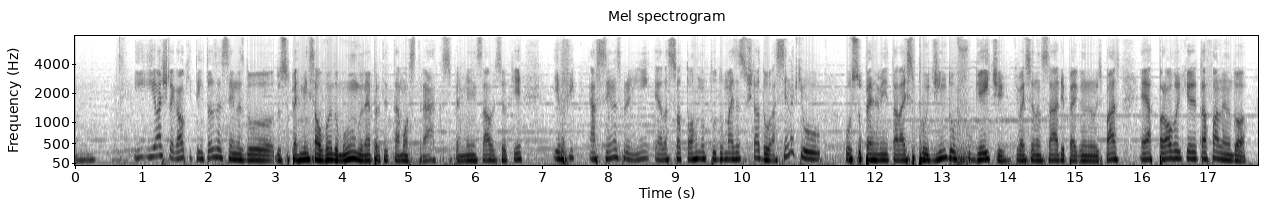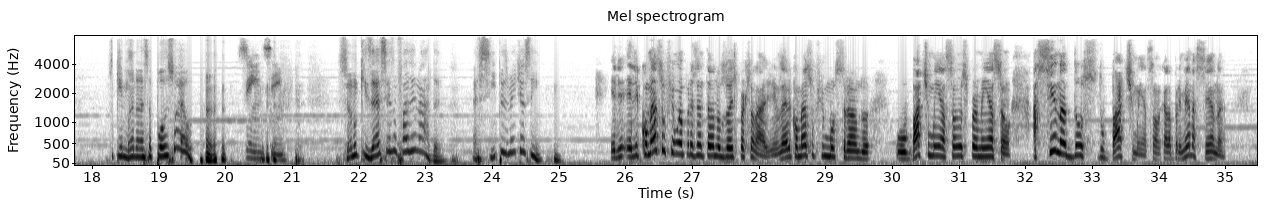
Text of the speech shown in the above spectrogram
E, e eu acho legal que tem todas as cenas do, do Superman salvando o mundo, né? Pra tentar mostrar que o Superman salva, não sei o quê. E eu fico, as cenas, pra mim, elas só tornam tudo mais assustador. A cena que o, o Superman tá lá explodindo o foguete que vai ser lançado e pegando no espaço é a prova de que ele tá falando, ó. Quem manda nessa porra sou eu. Sim, sim. Se eu não quiser, vocês não fazem nada. É simplesmente assim. Ele, ele começa o filme apresentando os dois personagens. né? Ele começa o filme mostrando o Batman em ação e o Superman em ação. A cena dos, do Batman em ação, aquela primeira cena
